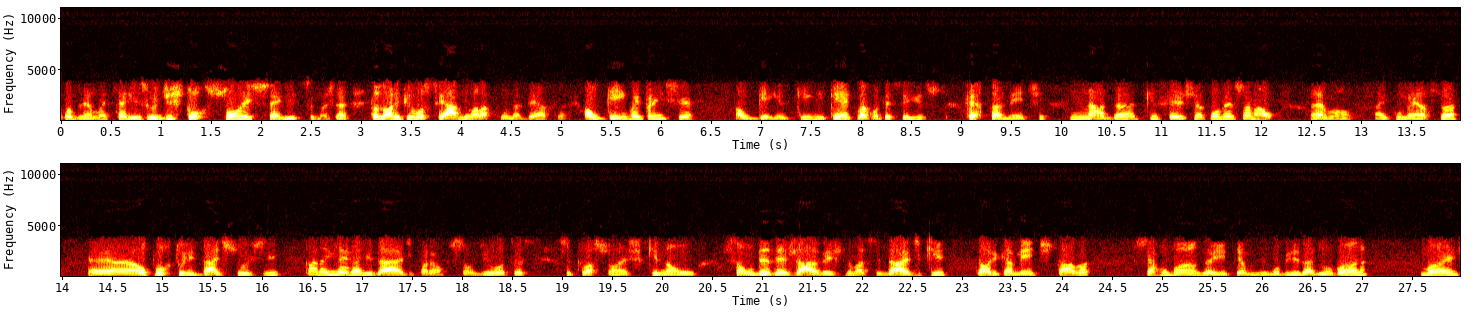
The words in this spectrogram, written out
problemas seríssimos, distorções seríssimas. Né? Então, na hora que você abre uma lacuna dessa, alguém vai preencher. Alguém, quem, quem é que vai acontecer isso? Certamente nada que seja convencional. Né? Bom, aí começa é, a oportunidade surgir para a ilegalidade, para a opção de outras situações que não são desejáveis numa cidade que teoricamente estava se arrumando aí em termos de mobilidade urbana, mas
